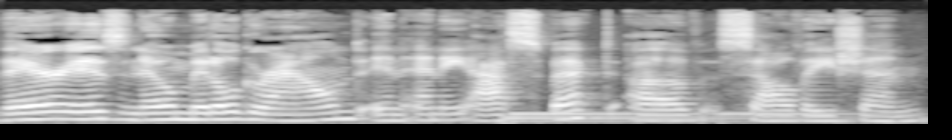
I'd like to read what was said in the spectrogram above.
There is no middle ground in any aspect of salvation.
